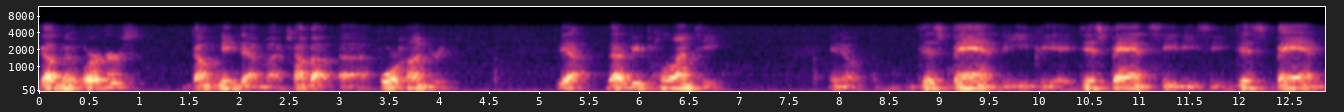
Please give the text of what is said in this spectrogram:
government workers don't need that much. How about uh, 400? Yeah, that'd be plenty. You know, disband the EPA, disband CDC, disband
